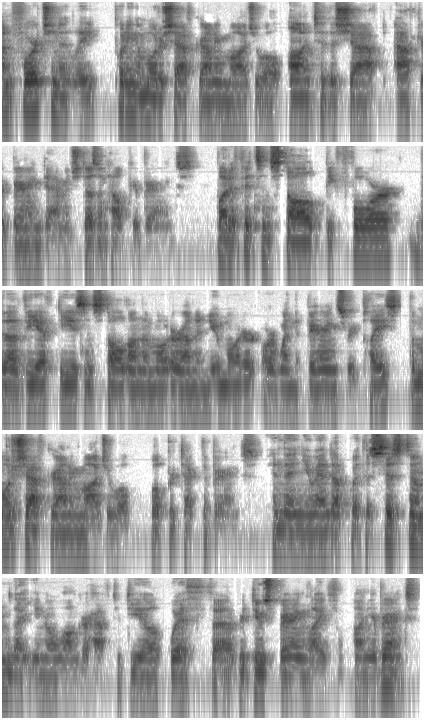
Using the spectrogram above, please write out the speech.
Unfortunately, putting a motor shaft grounding module onto the shaft after bearing damage doesn't help your bearings. But if it's installed before the VFD is installed on the motor on a new motor or when the bearing's replaced, the motor shaft grounding module will protect the bearings. And then you end up with a system that you no longer have to deal with uh, reduced bearing life on your bearings.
